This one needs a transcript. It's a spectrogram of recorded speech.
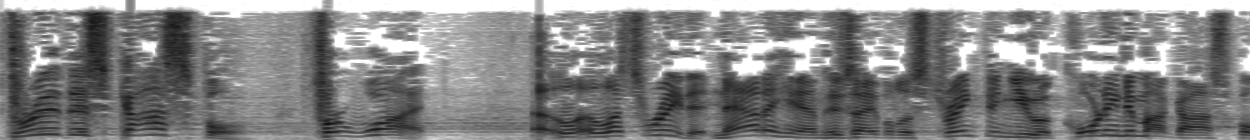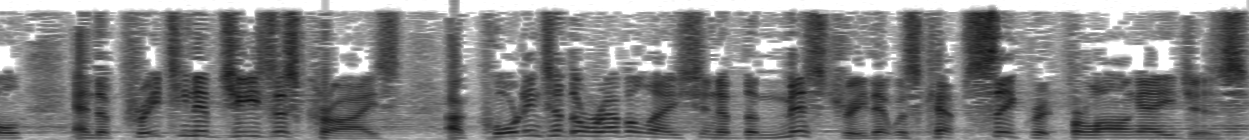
Through this gospel. For what? Uh, let's read it. Now to him who's able to strengthen you according to my gospel and the preaching of Jesus Christ, according to the revelation of the mystery that was kept secret for long ages,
